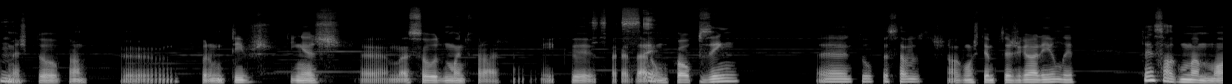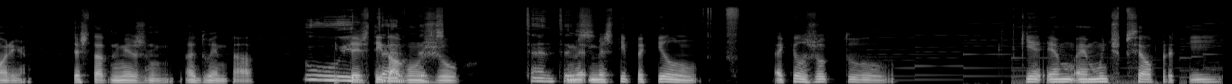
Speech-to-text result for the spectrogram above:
Hum. mas que tu, pronto, eh, por motivos tinhas eh, uma saúde muito frágil e que para dar Sim. um copezinho eh, tu passavas alguns tempos a jogar e a ler. Tens alguma memória de ter estado mesmo adoentado Ui, e teres tido algum tantas, jogo Tantas. Ma- Mas tipo aquele, aquele jogo que tu que é, é, é muito especial para ti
